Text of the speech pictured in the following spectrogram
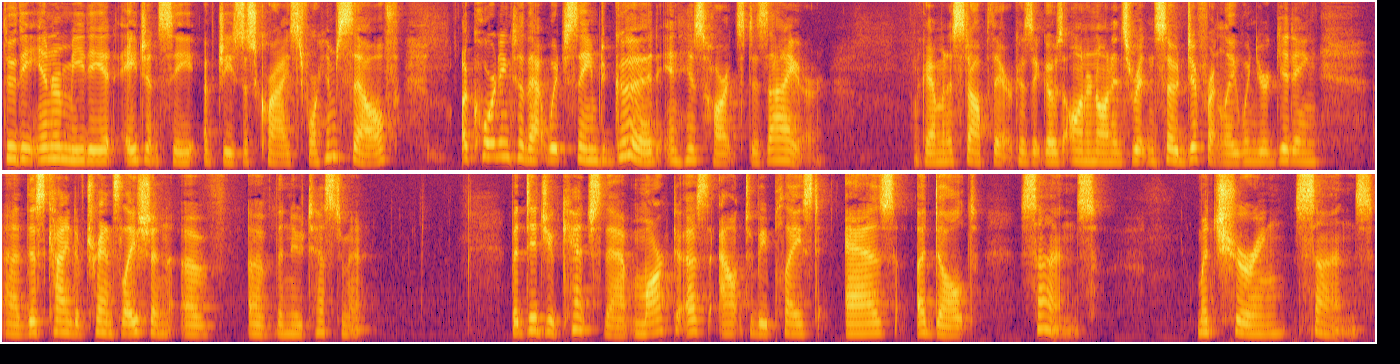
through the intermediate agency of Jesus Christ for himself, according to that which seemed good in his heart's desire. Okay, I'm going to stop there because it goes on and on. It's written so differently when you're getting uh, this kind of translation of, of the New Testament. But did you catch that? Marked us out to be placed as adult sons, maturing sons.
